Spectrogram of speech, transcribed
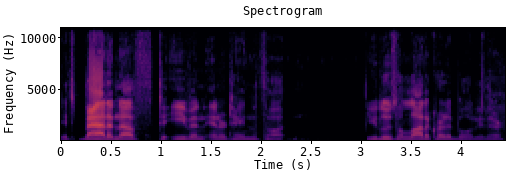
it's bad enough to even entertain the thought. You lose a lot of credibility there.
